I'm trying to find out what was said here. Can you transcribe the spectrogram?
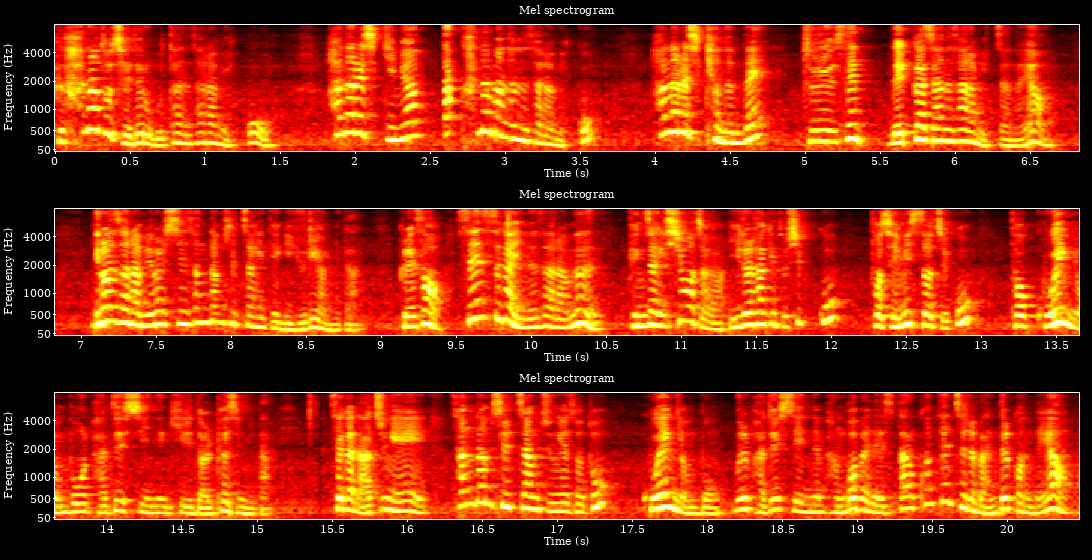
그 하나도 제대로 못하는 사람이 있고 하나를 시키면 딱 하나만 하는 사람이 있고 하나를 시켰는데 둘, 셋, 넷까지 하는 사람 있잖아요. 이런 사람이 훨씬 상담실장이 되게 유리합니다. 그래서 센스가 있는 사람은 굉장히 쉬워져요. 일을 하기도 쉽고 더 재밌어지고 더 고액 연봉을 받을 수 있는 길이 넓혀집니다. 제가 나중에 상담실장 중에서도 고액 연봉을 받을 수 있는 방법에 대해서 따로 콘텐츠를 만들 건데요.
